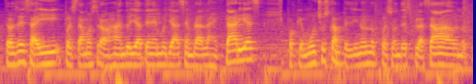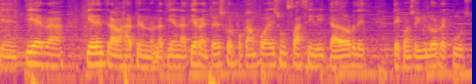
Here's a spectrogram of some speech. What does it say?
Entonces ahí pues estamos trabajando, ya tenemos ya sembrar las hectáreas, porque muchos campesinos no, pues son desplazados, no tienen tierra, quieren trabajar pero no la tienen la tierra. Entonces Corpocampo es un facilitador de, conseguir los recursos.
